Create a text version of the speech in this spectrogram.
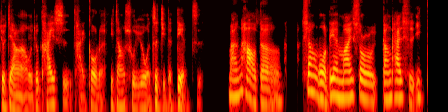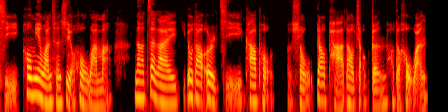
就这样啊，我就开始采购了一张属于我自己的垫子，蛮好的。像我练 My Soul 刚开始一级，后面完成是有后弯嘛，那再来又到二级 Couple，手要爬到脚跟的后弯。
